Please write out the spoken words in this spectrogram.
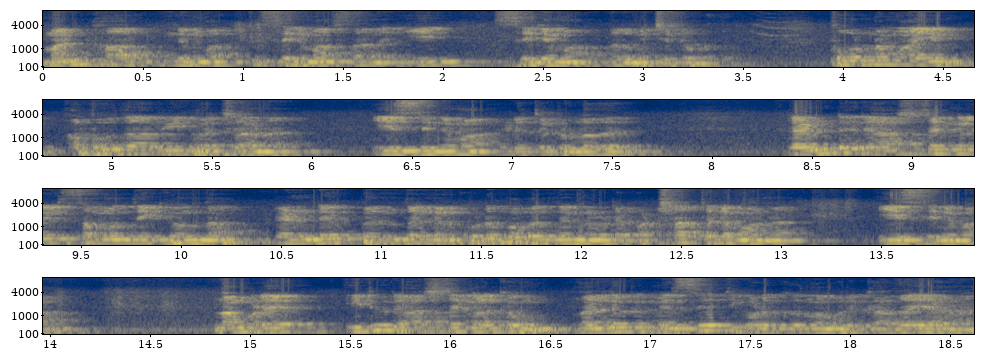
മൻഹാർ നിമ- സിനിമാസാണ് ഈ സിനിമ നിർമ്മിച്ചിട്ടുള്ളത്. പൂർണമായും അബുദാബിയിൽ വെച്ചാണ് ഈ സിനിമ എടുത്തിട്ടുള്ളത്. രണ്ട് രാഷ്ട്രങ്ങളിൽ സംബന്ധിക്കുന്ന രണ്ട് ബന്ധങ്ങൾ കുടുംബ ബന്ധങ്ങളുടെ പശ്ചാത്തലമാണ് ഈ സിനിമ നമ്മുടെ ഇരു രാഷ്ട്രങ്ങൾക്കും നല്ലൊരു മെസ്സേജ് കൊടുക്കുന്ന ഒരു കഥയാണ്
